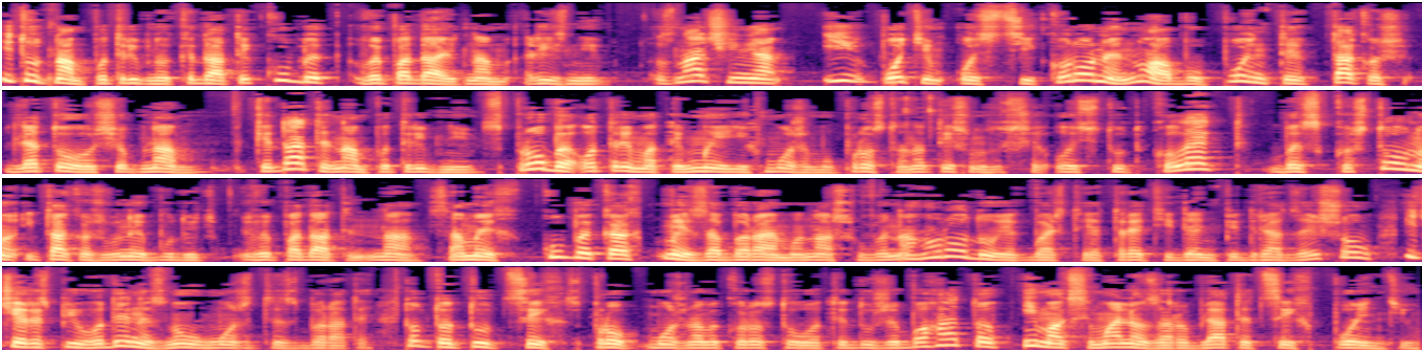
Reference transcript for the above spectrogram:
І тут нам потрібно кидати кубик, випадають нам різні. Значення, і потім ось ці корони, ну або пойнти. Також для того, щоб нам кидати, нам потрібні спроби отримати. Ми їх можемо просто натиснувши ось тут Collect безкоштовно, і також вони будуть випадати на самих кубиках. Ми забираємо нашу винагороду. Як бачите, я третій день підряд зайшов, і через півгодини знову можете збирати. Тобто тут цих спроб можна використовувати дуже багато і максимально заробляти цих поінтів.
